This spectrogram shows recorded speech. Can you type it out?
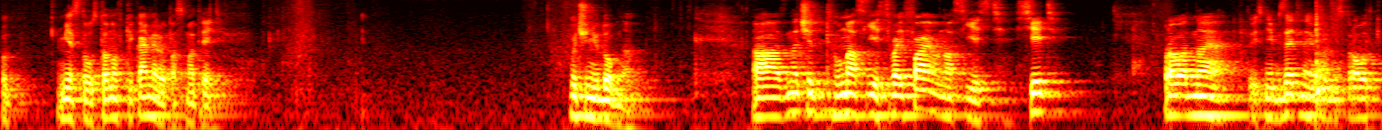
под место установки камеры посмотреть. Очень удобно. А, значит, у нас есть Wi-Fi, у нас есть сеть проводная, то есть не обязательно ее без проводки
